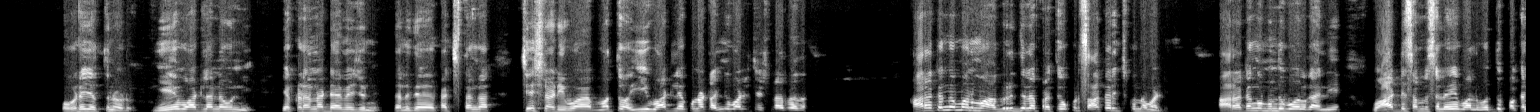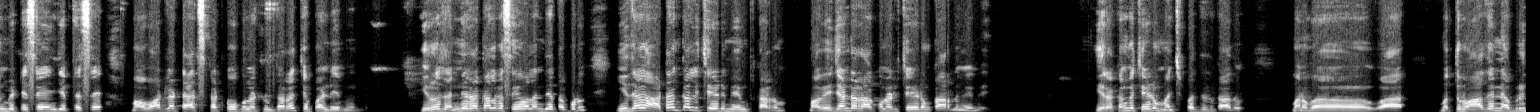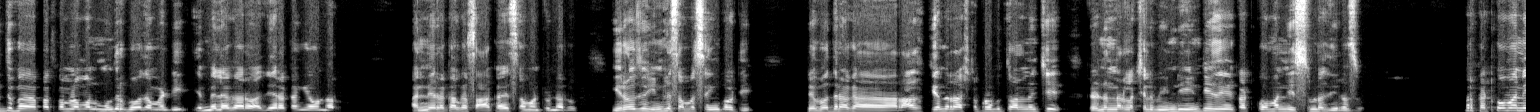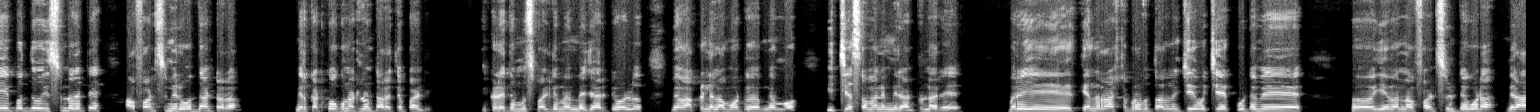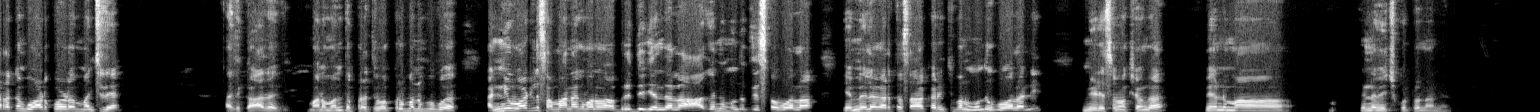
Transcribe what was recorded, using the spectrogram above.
ఒకటే చెప్తున్నాడు ఏ వాటిలన్నా ఉన్ని ఎక్కడన్నా డ్యామేజ్ ఉంది దాన్ని ఖచ్చితంగా చేసినాడు. ఈ వా మొత్తం ఈ వాటి లేకున్నట్టు అన్ని వాటిలు చేసినారు కదా. ఆ రకంగా మనం అభివృద్ధిలో ప్రతి ఒక్కరు సహకరించుకుందామండి. ఆ రకంగా ముందు పోవాలి కానీ వార్డు సమస్యలే వాళ్ళు వద్దు పక్కన పెట్టేసే అని చెప్పేసి మా వాటిలో ట్యాక్స్ కట్టుకోకున్నట్లుంటారా చెప్పండి ఏమేమి? ఈ రోజు అన్ని రకాలుగా సేవలు అందేటప్పుడు ఈ దగ్గర ఆటంకాలు చేయడం ఏమి కారణం? మా ఎజెండా రాకున్నట్లు చేయడం కారణం ఏమి? ఈ రకంగా చేయడం మంచి పద్ధతి కాదు. మన వా- వా- మొత్తం ఆదాన్ని అభివృద్ధి పథకంలో మనం ముందుకు పోదామండి. ఎమ్మెల్యే గారు అదే రకంగా ఉన్నారు. అన్ని రకాలుగా సహకరిస్తామంటున్నారు. ఈ రోజు ఇండ్ల సమస్య ఇంకోటి. రేపొద్దున ఒక రా కేంద్ర రాష్ట్ర ప్రభుత్వాల నుంచి రెండున్నర లక్షలు ఇంటి ఇంటి కట్టుకోమని ఇస్తుండదు ఈరోజు. మరి కట్టుకోమని పొద్దు ఇస్తుండదంటే ఆ ఫండ్స్ మీరు వద్దంటారా? మీరు కట్టుకోకున్నట్లు ఉంటారా చెప్పండి. ఇక్కడైతే మున్సిపాలిటీ మేము మెజారిటీ వాళ్ళు మేము అక్కడి అమౌంట్ మేము ఇచ్చేస్తామని మీరు అంటున్నారే. మరి కేంద్ర రాష్ట్ర ప్రభుత్వాల నుంచి వచ్చే కూటమి ఏమన్నా ఫండ్స్ ఉంటే కూడా మీరు ఆ రకంగా వాడుకోవడం మంచిదే. అది కాదు అది మనమంతా ప్రతి ఒక్కరూ మనము అన్ని వాటిలో సమానంగా మనం అభివృద్ధి చెందాలా ఆదరణ ముందుకు తీసుకోవాలా ఎమ్మెల్యే గారితో సహకరించి మనం ముందుకు పోవాలని మీడియా సమక్షంగా నేను మా విన్నవించుకుంటున్నాను నేను.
